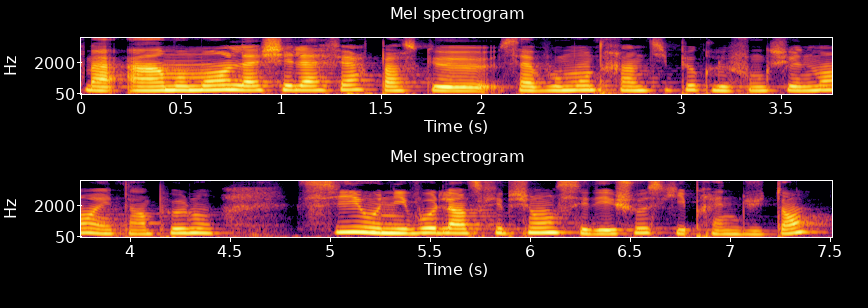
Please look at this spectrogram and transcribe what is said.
bah à un moment lâchez l'affaire parce que ça vous montre un petit peu que le fonctionnement est un peu long. Si au niveau de l'inscription, c'est des choses qui prennent du temps,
